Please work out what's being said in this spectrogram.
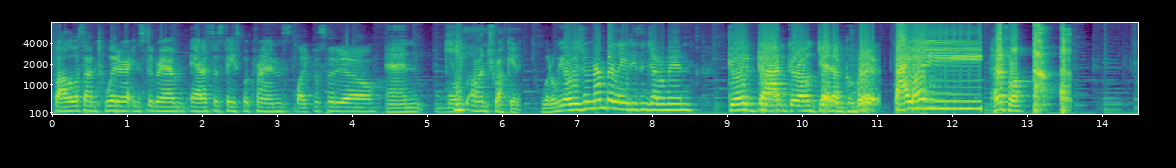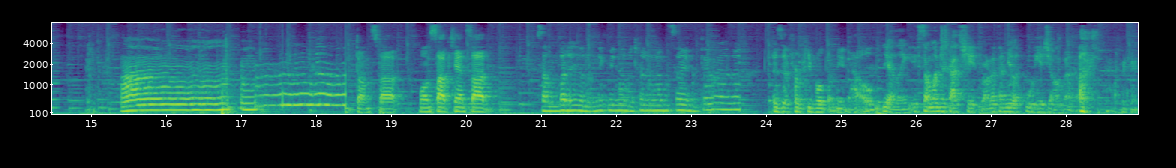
follow us on Twitter, Instagram, add us as Facebook friends, Like this video. and keep on trucking. What do we always remember, ladies and gentlemen? Good God, girl, get a grip. Bye. Bye. Heifer. Um, Don't stop. Won't stop, can't stop. Somebody gonna make me wanna turn around and say, turn around. Is it for people that need help? yeah, like if someone just got shade thrown at them, you're like, ooh, here's your umbrella. Okay.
